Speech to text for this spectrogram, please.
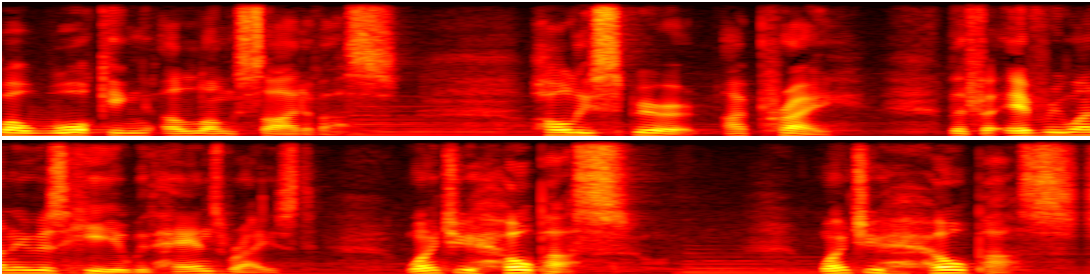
while walking alongside of us. Holy Spirit, I pray that for everyone who is here with hands raised, won't you help us? Won't you help us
